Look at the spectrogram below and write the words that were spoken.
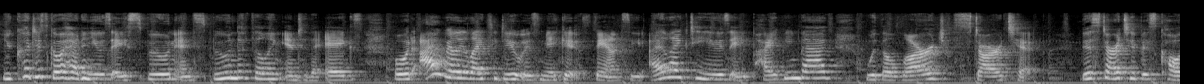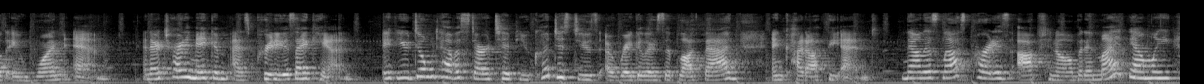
You could just go ahead and use a spoon and spoon the filling into the eggs. But what I really like to do is make it fancy. I like to use a piping bag with a large star tip. This star tip is called a 1M and I try to make them as pretty as I can. If you don't have a star tip, you could just use a regular Ziploc bag and cut off the end. Now this last part is optional, but in my family,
